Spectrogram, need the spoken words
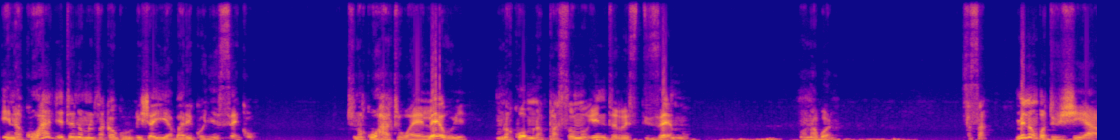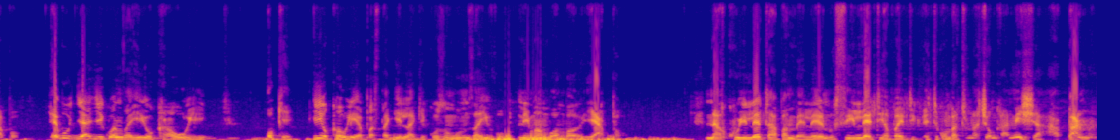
inakuwaje tena mnataka kurudisha hii habari kwenye seko? Tunakuwa hatuwaelewi, mnakuwa mna personal interest zenu. Unaona bwana? Sasa mimi naomba tuishie hapo. Hebu jaji kwanza hiyo kauli. Okay, hiyo kauli ya Pastor Gila akikuzungumza hivyo ni mambo ambayo yapo na kuileta hapa mbele yenu, siileti hapa eti kwamba tunachonganisha. Hapana,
